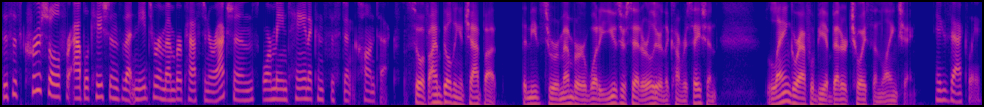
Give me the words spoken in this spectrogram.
This is crucial for applications that need to remember past interactions or maintain a consistent context. So if I'm building a chatbot that needs to remember what a user said earlier in the conversation, LangGraph would be a better choice than LangChain. Exactly.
